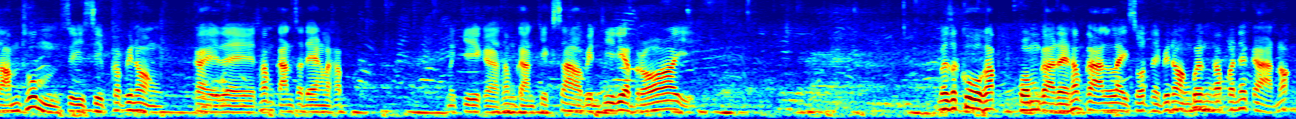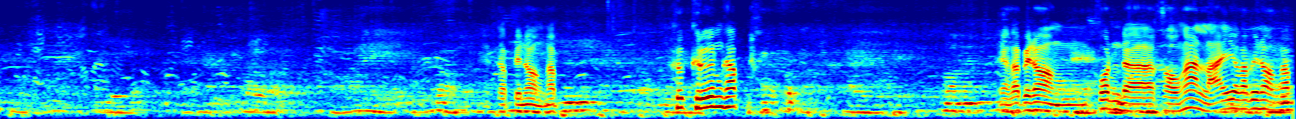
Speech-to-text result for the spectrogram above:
สามทุ่มสี่สิบครับพี่น้องใกล้เลยทำการแสดงแล้วครับ เมื่อกี้ก็ทำการเช็คซาวเป็นที่เรียบร้อย เมื่อสักครู่ครับ ผมก็ได้ทำการไล่สดให้พี่น้องเบิ่งครับบรรยากาศเนาะนะครับพี่น้องครับคึกครื้นครับเนี่ยครับพี่น้องคนเอ่างานหลายครับพี่น้องครับ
